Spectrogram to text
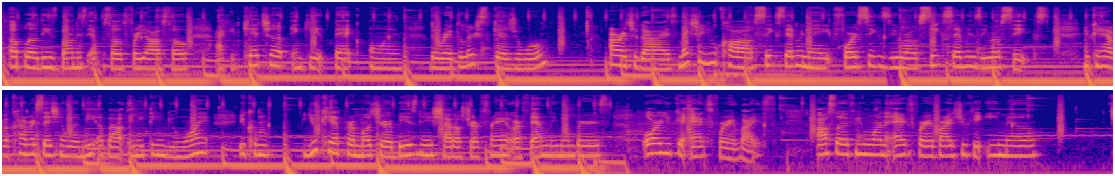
upload these bonus episodes for y'all so I can catch up and get back on the regular schedule. All right, you guys, make sure you call 678 460 6706. You can have a conversation with me about anything you want. You can you can promote your business, shout out your friend or family members, or you can ask for advice. Also, if you want to ask for advice, you can email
